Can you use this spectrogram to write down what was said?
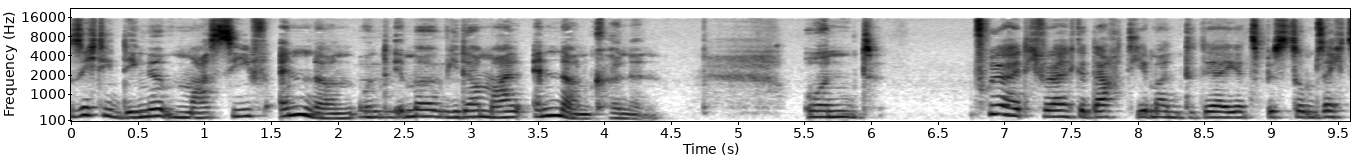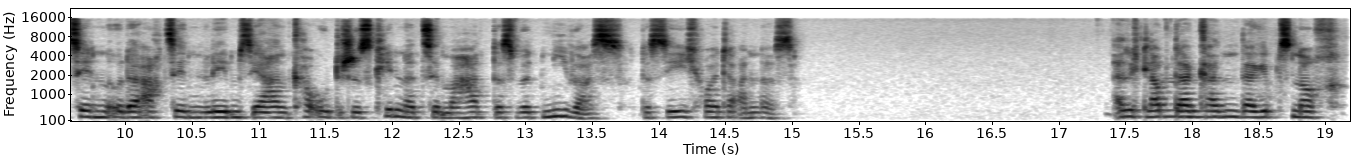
sich die Dinge massiv ändern und mhm. immer wieder mal ändern können. Und früher hätte ich vielleicht gedacht, jemand, der jetzt bis zum 16. oder 18. Lebensjahr ein chaotisches Kinderzimmer hat, das wird nie was. Das sehe ich heute anders. Also ich glaube, da, mhm. da gibt es noch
